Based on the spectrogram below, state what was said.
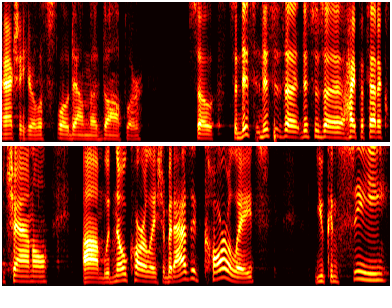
actually, here let's slow down the Doppler. So so this this is a this is a hypothetical channel um, with no correlation, but as it correlates, you can see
